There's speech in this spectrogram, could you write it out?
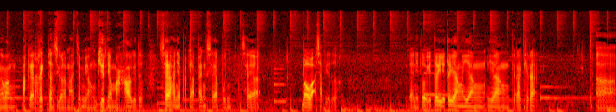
memang pakai rig dan segala macam yang gearnya mahal gitu. Saya hanya pakai apa yang saya punya saya bawa saat itu. Dan itu itu itu yang yang yang kira-kira uh,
